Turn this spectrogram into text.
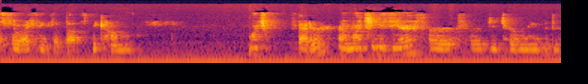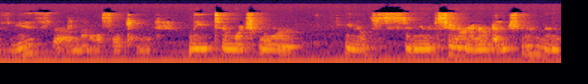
so I think that that's become much better and much easier for, for determining the disease um, and also can lead to much more, you know, sooner, sooner intervention and,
